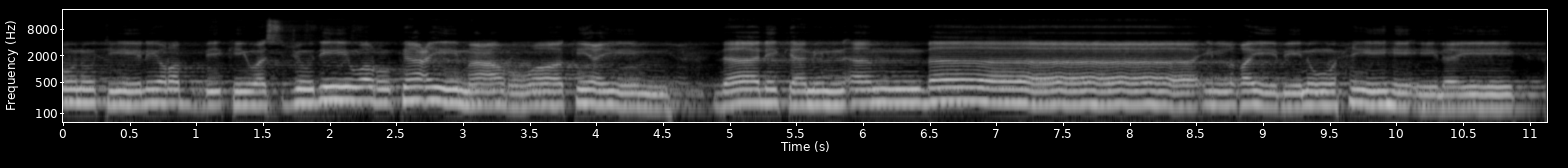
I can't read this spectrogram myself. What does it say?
قنتي لربك واسجدي واركعي مع الراكعين. ذلك من أنباء الغيب نوحيه إليك.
